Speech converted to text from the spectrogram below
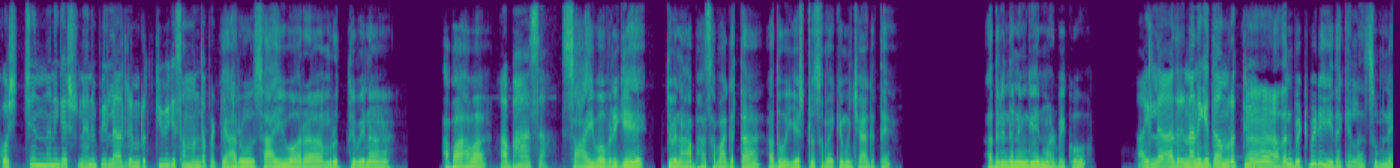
ಕ್ವಶನ್ ನನಗೆ ಅಷ್ಟು ನೆನಪಿಲ್ಲ ಆದ್ರೆ ಮೃತ್ಯುವಿಗೆ ಸಂಬಂಧಪಟ್ಟ ಯಾರು ಸಾಯುವವರ ಮೃತ್ಯುವಿನ ಅಭಾವ? ಅಭಾಸ. ಸಾಯುವವರಿಗೆ ಮೃತ್ಯುವಿನ ಆಭಾಸವಾಗುತ್ತಾ ಅದು ಎಷ್ಟು ಸಮಯಕ್ಕೆ ಮುಂಚೆ ಆಗುತ್ತೆ? ಅದರಿಂದ ನಿಮ್ಗೆ ಏನ್ ಮಾಡಬೇಕು? ಇಲ್ಲ ಆದ್ರೆ ನನಗೆ ಮೃತ್ಯು. ಅದನ್ನು ಬಿಟ್ಬಿಡಿ ಇದಕ್ಕೆಲ್ಲ ಸುಮ್ಮನೆ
